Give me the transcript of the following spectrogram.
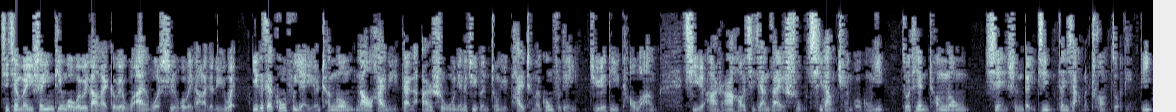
新鲜文声音听我娓娓道来，各位午安，我是娓娓道来的吕伟。一个在功夫演员成龙脑海里待了二十五年的剧本，终于拍成了功夫电影《绝地逃亡》。七月二十二号即将在暑期档全国公映。昨天成龙。现身北京，分享了创作点滴。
